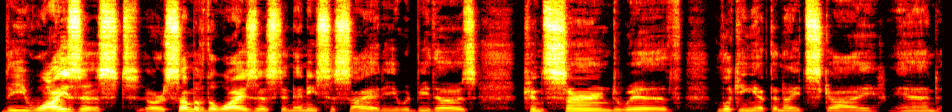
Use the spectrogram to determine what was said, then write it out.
the wisest, or some of the wisest in any society, would be those concerned with looking at the night sky and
